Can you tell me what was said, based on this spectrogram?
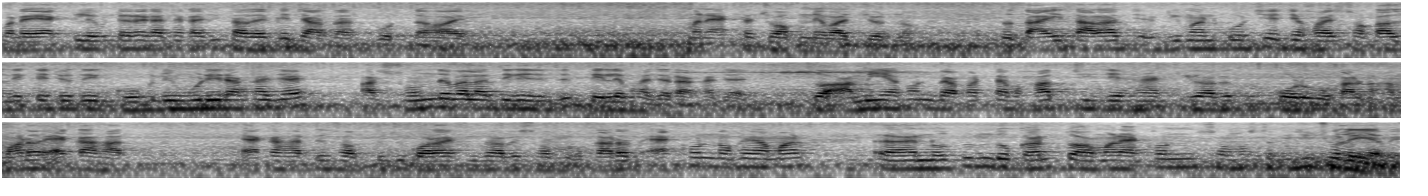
মানে এক কিলোমিটারের কাছাকাছি তাদেরকে যাতায়াত করতে হয় মানে একটা চপ নেবার জন্য। তো তাই তারা ডিমান্ড করছে যে হয় সকাল দিকে যদি ঘুগনি মুড়ি রাখা যায় আর সন্ধেবেলার দিকে যদি তেলে ভাজা রাখা যায়। তো আমি এখন ব্যাপারটা ভাবছি যে হ্যাঁ কীভাবে করব? কারণ আমারও একা হাত। একা হাতে সব কিছু করা কীভাবে সম্ভব? কারণ এখন নয় আমার নতুন দোকান, তো আমার এখন সমস্ত কিছু চলে যাবে।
